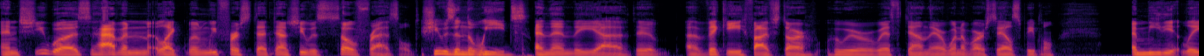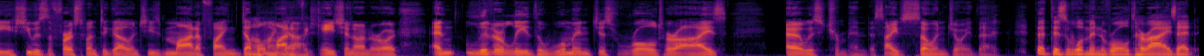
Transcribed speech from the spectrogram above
and she was having like when we first sat down, she was so frazzled. She was in the weeds. And then the uh, the uh, Vicky five star who we were with down there, one of our salespeople, immediately she was the first one to go, and she's modifying double Oh my gosh. modification on her order, and literally the woman just rolled her eyes. It was tremendous. I so enjoyed that. That this woman rolled her eyes at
